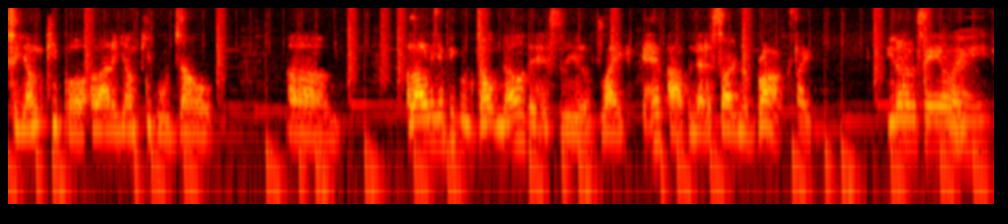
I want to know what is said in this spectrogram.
to young people, a lot of young people don't. Um, a lot of young people don't know the history of like hip hop and that it started in the Bronx. Like, you know what I'm saying? Like, Right.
